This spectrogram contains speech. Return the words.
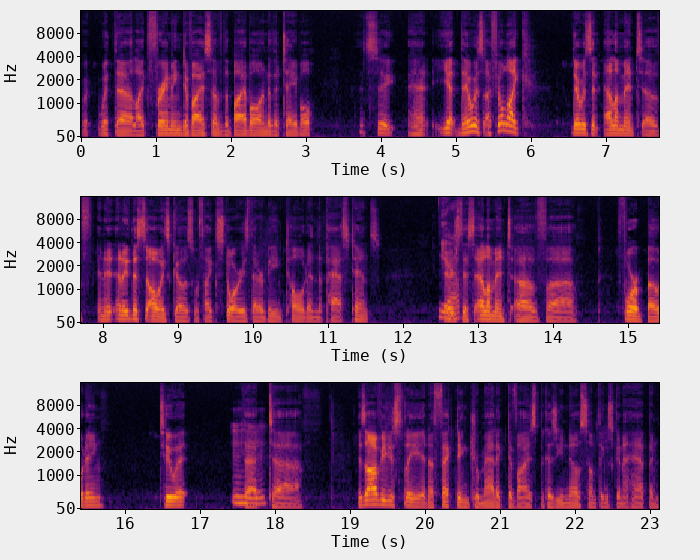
with, with the like framing device of the Bible under the table. Let's see. And yeah, there was I feel like there was an element of and it, and this always goes with like stories that are being told in the past tense Yeah. there's this element of uh, foreboding to it Mhm. that uh, is obviously an affecting dramatic device because you know something's going to happen.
